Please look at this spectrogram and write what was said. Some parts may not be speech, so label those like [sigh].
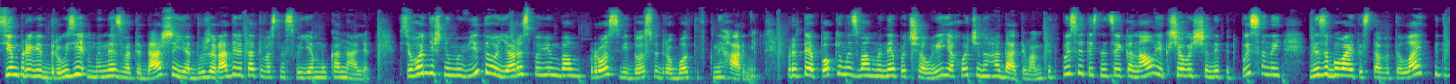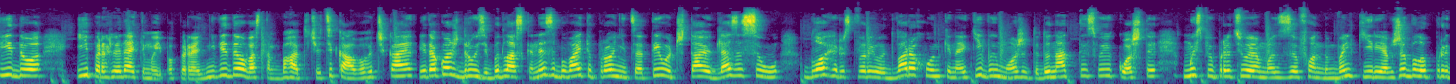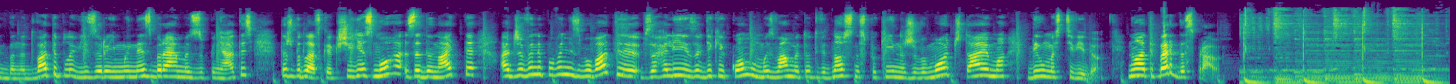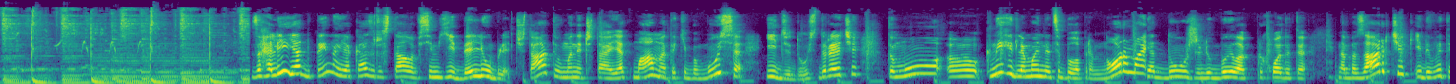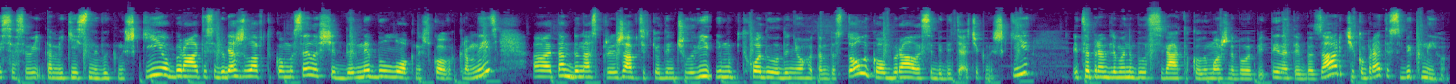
Всім привіт, друзі! Мене звати Даша. Я дуже рада вітати вас на своєму каналі. В сьогоднішньому відео я розповім вам про свій досвід роботи в книгарні. Проте, поки ми з вами не почали, я хочу нагадати вам: підписуйтесь на цей канал, якщо ви ще не підписаний. Не забувайте ставити лайк під відео і переглядайте мої попередні відео. Вас там багато чого цікавого чекає. І також, друзі, будь ласка, не забувайте про ініціативу Читаю для ЗСУ. Блогери створили два рахунки, на які ви можете донатити свої кошти. Ми співпрацюємо з фондом Валькірія. Вже було придбано два тепловізори, і ми не збираємось зупинятись. Тож, будь ласка, якщо є змога, задонатьте, адже ви не повинні забувати взагалі, завдяки кому ми з вами тут відносно спокійно живемо, читаємо, дивимося ці відео. Ну а тепер до справи. Взагалі, я дитина, яка зростала в сім'ї, де люблять читати. У мене читає як мама, так і бабуся, і дідусь, до речі. Тому е, книги для мене це було прям норма. Я дуже любила приходити на базарчик і дивитися свої там якісь нові книжки, обирати собі. Я жила в такому селищі, де не було книжкових крамниць. Е, там до нас приїжджав тільки один чоловік, і ми підходили до нього там до столика, обирали собі дитячі книжки. І це прям для мене було свято, коли можна було піти на той базарчик, обрати собі книгу.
